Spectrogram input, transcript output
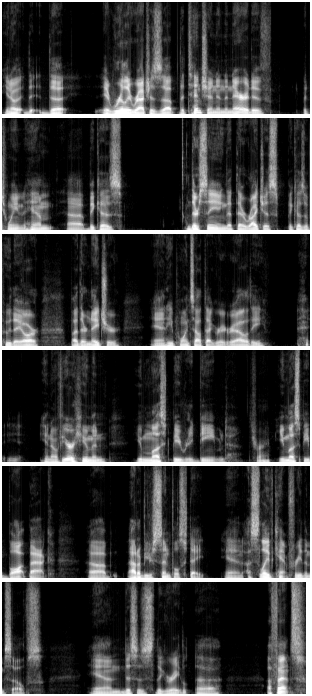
you know, the, the it really ratchets up the tension in the narrative between him uh, because they're seeing that they're righteous because of who they are by their nature, and he points out that great reality. You know, if you're a human, you must be redeemed That's right. you must be bought back uh, out of your sinful state. And a slave can't free themselves. And this is the great uh, offense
